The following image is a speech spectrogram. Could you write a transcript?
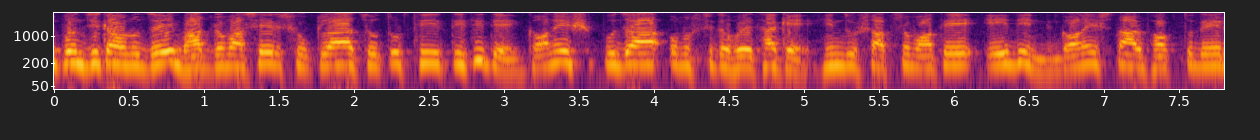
পঞ্জিকা অনুযায়ী ভাদ্র মাসের শুক্লা চতুর্থী তিথিতে গণেশ পূজা অনুষ্ঠিত হয়ে থাকে। হিন্দু শাস্ত্র মতে এই দিন গণেশ তার ভক্তদের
